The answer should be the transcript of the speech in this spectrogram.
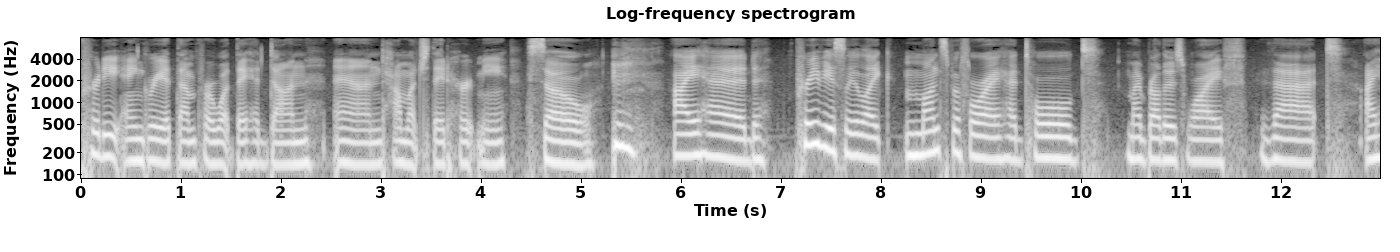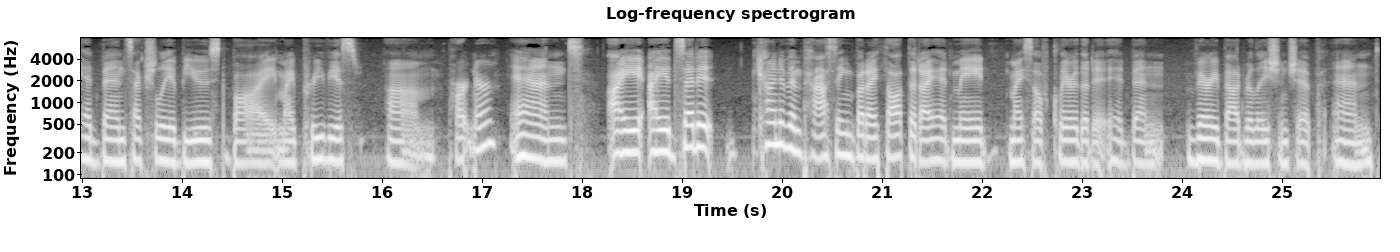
pretty angry at them for what they had done and how much they'd hurt me. So I had previously, like months before, I had told my brother's wife that I had been sexually abused by my previous um, partner and I I had said it kind of in passing, but I thought that I had made myself clear that it had been very bad relationship and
